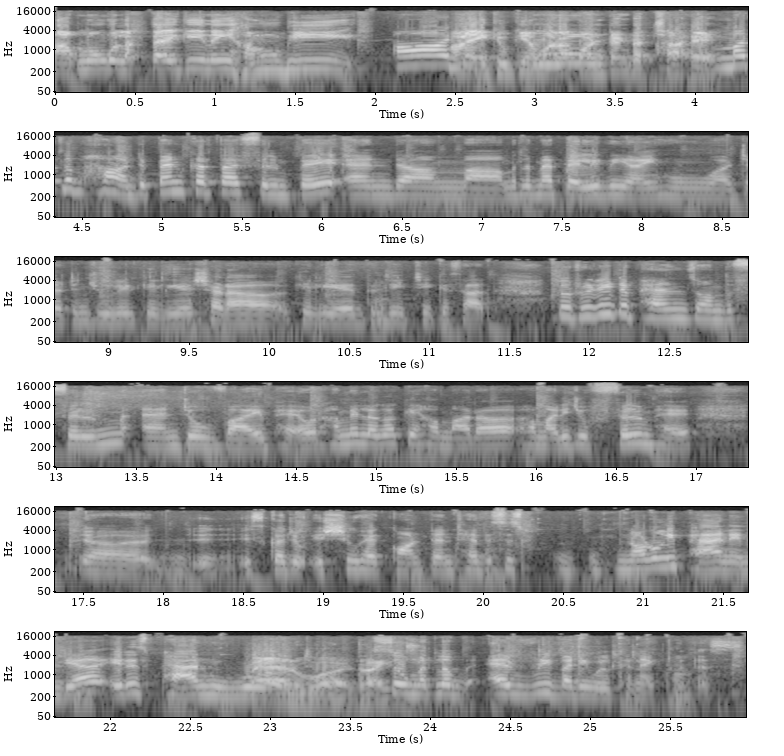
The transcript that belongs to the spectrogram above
आप लोगों को लगता है कि नहीं हम भी और आए क्योंकि हमारा कंटेंट अच्छा है। मतलब हाँ डिपेंड करता है फ़िल्म पे एंड um, uh, मतलब मैं पहले भी आई हूँ जट एंड जूलियट के लिए शड़ा के लिए दिलजीत जी के साथ। तो really depends on the film and जो वाइब है और हमें लगा कि हमारा हमारी जो फ़िल्म है uh, इसका जो इशू है कंटेंट है this is not only pan India it is pan Pan world so मतलब everybody will connect with this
